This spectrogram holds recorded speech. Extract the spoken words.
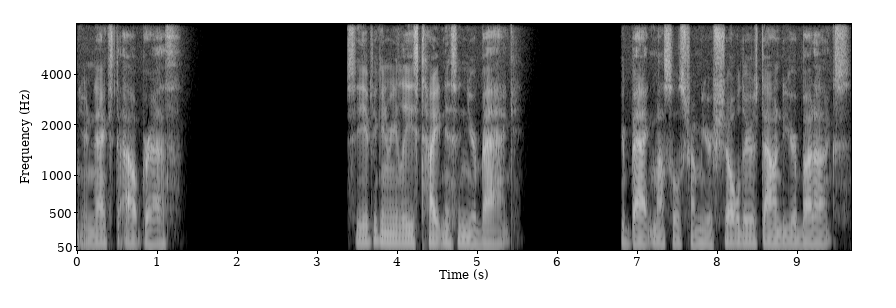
Your next out breath, see if you can release tightness in your back, your back muscles from your shoulders down to your buttocks.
